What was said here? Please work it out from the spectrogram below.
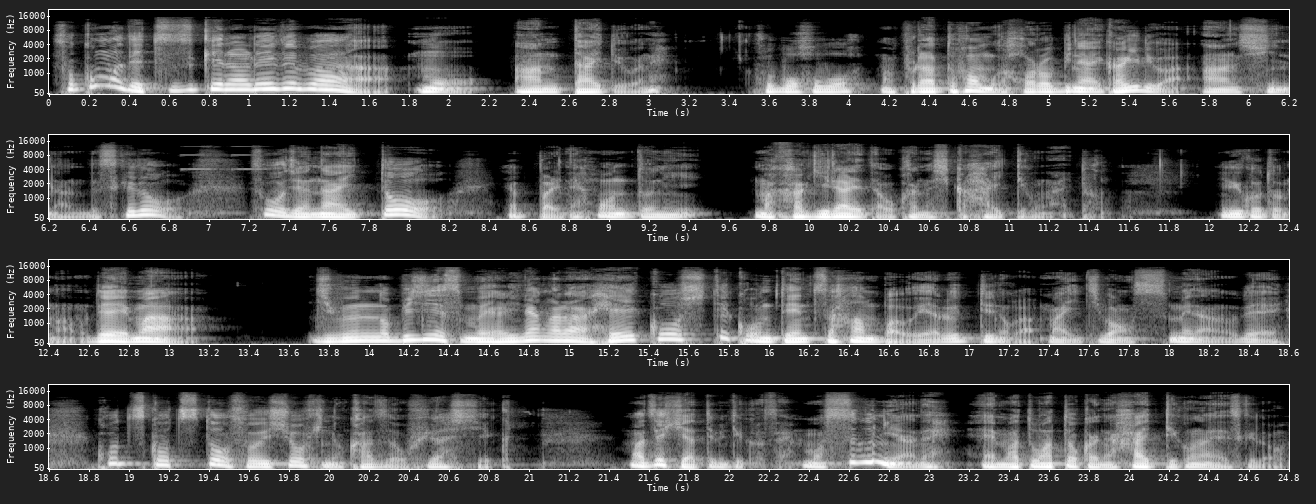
そこまで続けられれば、もう安泰というかね、ほぼほぼ、まあ、プラットフォームが滅びない限りは安心なんですけど、そうじゃないと、やっぱりね、本当に、まあ、限られたお金しか入ってこないということなので、まあ、自分のビジネスもやりながら並行してコンテンツ販売をやるっていうのが、まあ一番おすすめなので、コツコツとそういう商品の数を増やしていく。まあぜひやってみてください。もうすぐにはね、まとまったお金入ってこないですけど、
